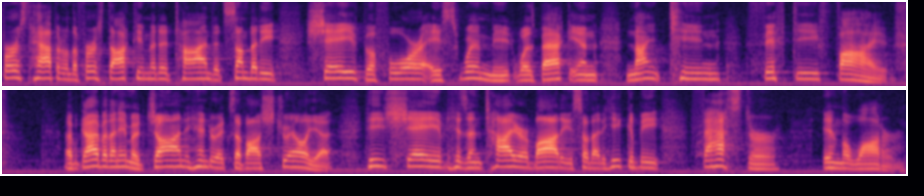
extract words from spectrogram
first happen, or the first documented time that somebody shaved before a swim meet was back in 1955. A guy by the name of John Hendricks of Australia. He shaved his entire body so that he could be faster in the water.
